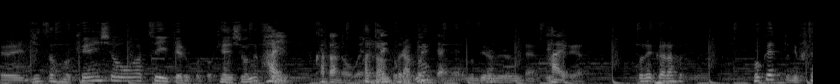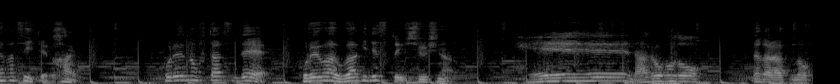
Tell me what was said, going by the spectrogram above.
えー実はその検証がついてること、検証ね、はい。肩の上の肩のとこね。フラップみたいなビロビロみたいなついてるやつ。それから、ポケットに蓋がついてる。はい。これの2つで、これは上着ですという印なの。へえなるほど。だから、その、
